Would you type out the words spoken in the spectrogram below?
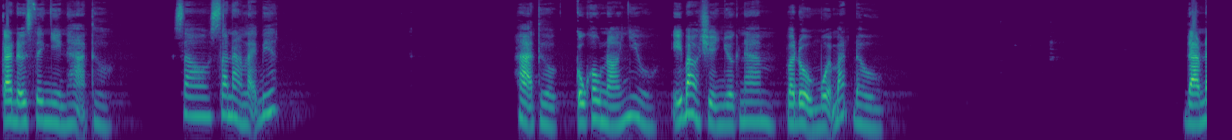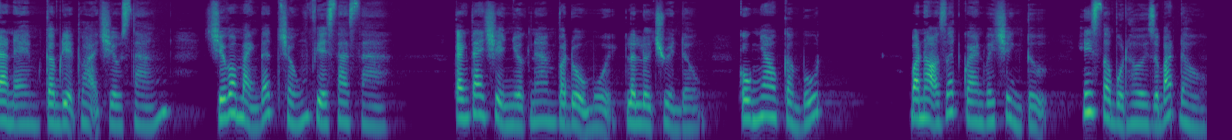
Các nữ sinh nhìn Hạ Thược. Sao, sao nàng lại biết? Hạ Thược cũng không nói nhiều Ý bảo chuyện Nhược Nam và đổ muội mắt đầu. Đám đàn em cầm điện thoại chiếu sáng Chiếu vào mảnh đất trống phía xa xa. Cánh tay chuyển nhược nam và đổ muội lần lượt chuyển động Cùng nhau cầm bút. Bọn họ rất quen với trình tự Hít sâu một hơi rồi bắt đầu.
